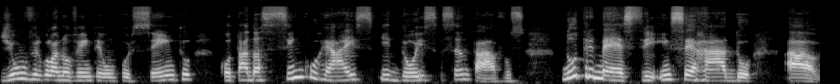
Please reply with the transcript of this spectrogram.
de 1,91%, cotado a cinco reais e dois centavos. No trimestre encerrado a,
